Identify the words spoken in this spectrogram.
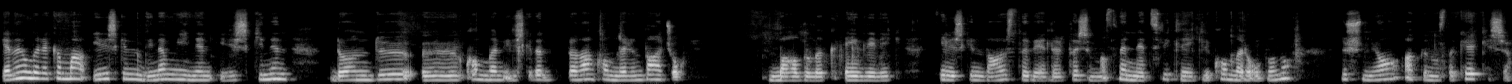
Genel olarak ama ilişkinin dinamiğinin, ilişkinin döndüğü e, konuların, ilişkide dönen konuların daha çok bağlılık, evlilik, ilişkinin daha üst seviyelere taşınması ve netlikle ilgili konular olduğunu düşünüyor aklınızdaki kişi.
